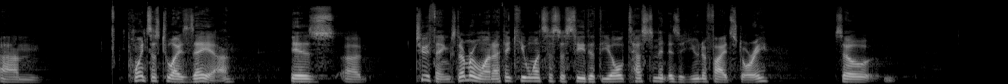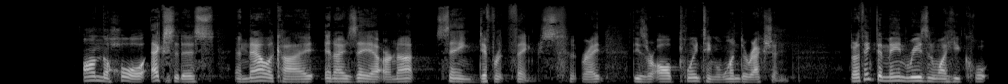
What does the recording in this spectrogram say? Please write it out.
um, points us to Isaiah is uh, two things. Number one, I think he wants us to see that the Old Testament is a unified story. So, on the whole, Exodus and Malachi and Isaiah are not saying different things, right? These are all pointing one direction. But I think the main reason why he qu-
